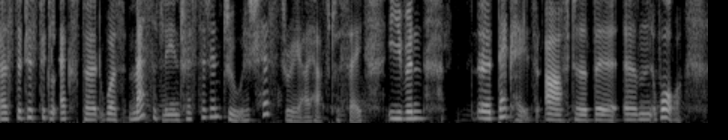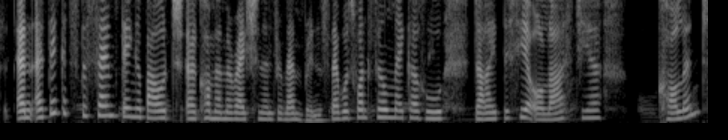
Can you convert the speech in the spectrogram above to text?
uh, statistical expert was massively interested in Jewish history, I have to say, even uh, decades after the um, war. And I think it's the same thing about uh, commemoration and remembrance. There was one filmmaker who died this year or last year, Colland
